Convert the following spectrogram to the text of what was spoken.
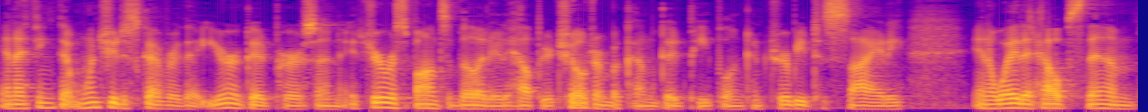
And I think that once you discover that you're a good person, it's your responsibility to help your children become good people and contribute to society in a way that helps them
